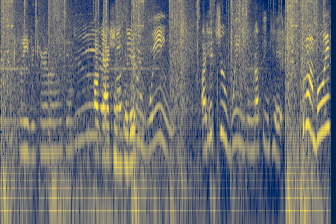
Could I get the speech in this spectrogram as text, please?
I don't even care about that. Dude, Okay, I I can shot get through it. your wings. I hit your wings and nothing hit. Come on, boys.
